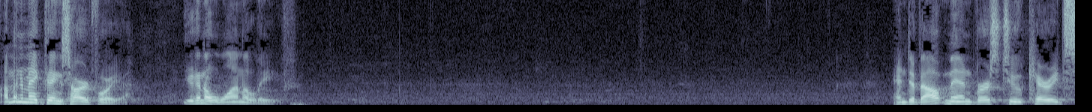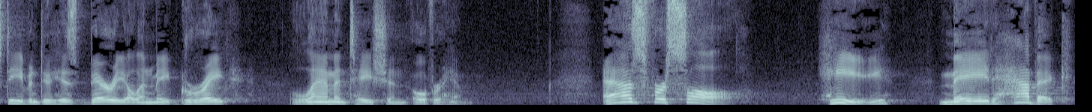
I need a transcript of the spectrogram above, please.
I'm going to make things hard for you. You're going to want to leave. And devout men, verse 2, carried Stephen to his burial and made great lamentation over him. As for Saul, he made havoc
